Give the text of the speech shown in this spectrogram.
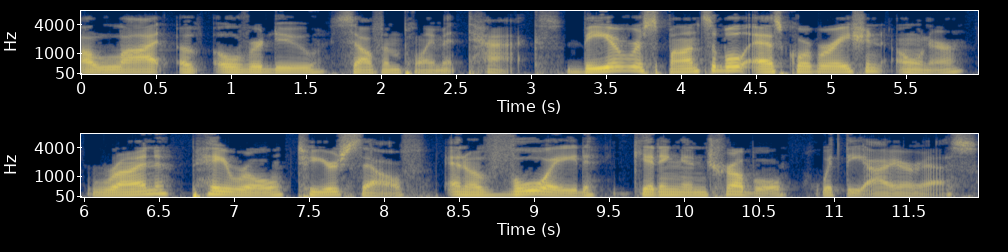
a lot of overdue self employment tax. Be a responsible S corporation owner, run payroll to yourself, and avoid getting in trouble with the IRS.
